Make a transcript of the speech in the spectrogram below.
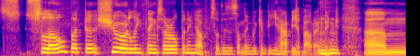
S- slow, but uh, surely things are opening up. So this is something we could be happy about. I think, Mm-hmm. um,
